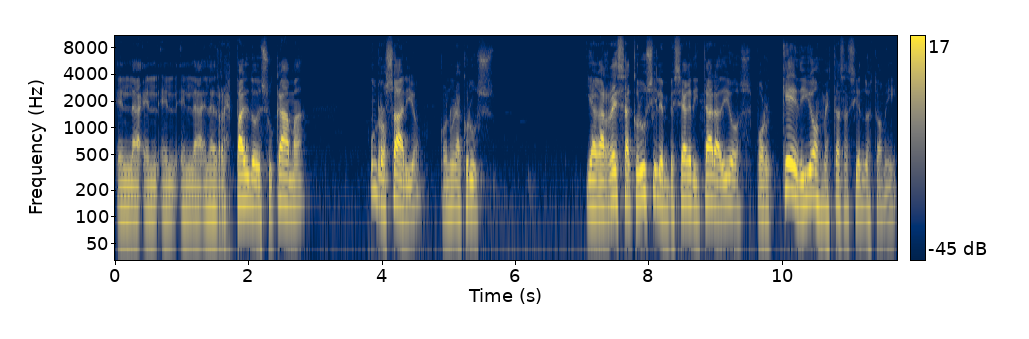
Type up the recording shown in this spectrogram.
en, la, en, en el respaldo de su cama, un rosario con una cruz. Y agarré esa cruz y le empecé a gritar a Dios, ¿por qué Dios me estás haciendo esto a mí?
